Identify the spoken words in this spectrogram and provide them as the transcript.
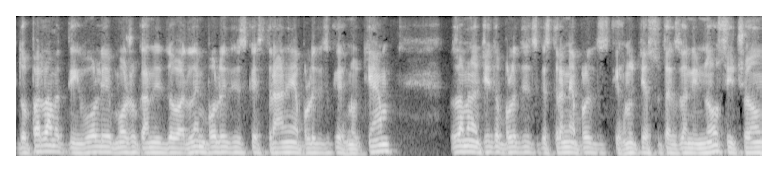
do parlamentných volieb môžu kandidovať len politické strany a politické hnutia. To znamená, tieto politické strany a politické hnutia sú tzv. nosičom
